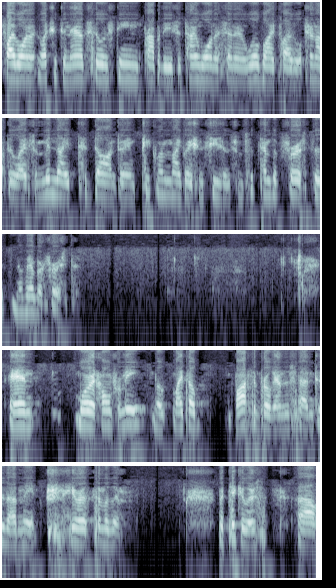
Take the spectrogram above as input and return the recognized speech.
501 Lexington Ave, Silverstein Properties, the Time Warner Center, and Worldwide Plaza will turn off their lights from midnight to dawn during peak migration seasons from September 1st to November 1st. And more at home for me, the Lights Out Boston program that started in 2008. Here are some of the particulars. Uh,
